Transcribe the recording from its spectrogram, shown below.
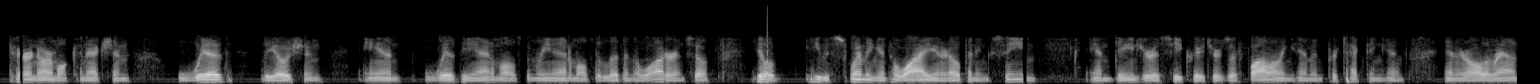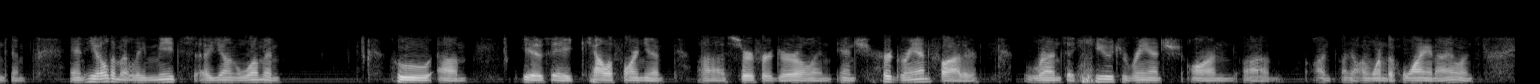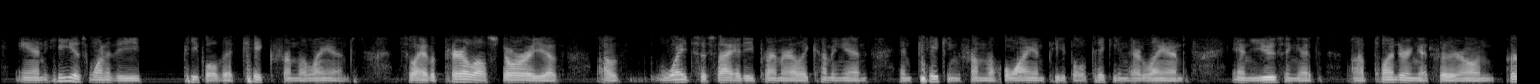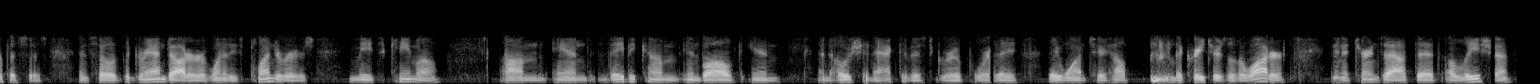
paranormal connection with the ocean and with the animals, the marine animals that live in the water, and so he'll he was swimming in Hawaii in an opening scene, and dangerous sea creatures are following him and protecting him, and they're all around him. And he ultimately meets a young woman who um, is a California uh, surfer girl, and and her grandfather runs a huge ranch on um, on on one of the Hawaiian Islands, and he is one of the people that take from the land. So I have a parallel story of of white society primarily coming in and taking from the Hawaiian people, taking their land and using it, uh, plundering it for their own purposes. And so the granddaughter of one of these plunderers meets Kimo, um, and they become involved in an ocean activist group where they they want to help the creatures of the water. And it turns out that Alicia,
